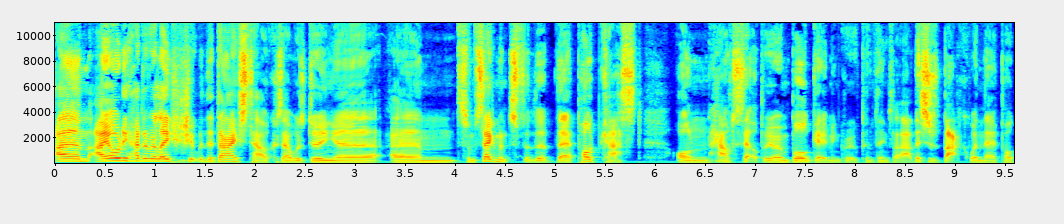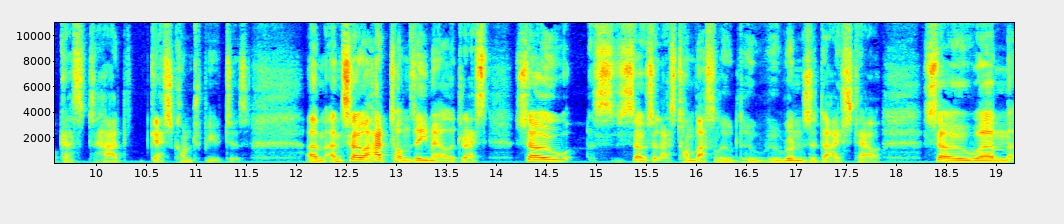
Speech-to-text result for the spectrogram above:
um, I already had a relationship with the Dice Tower because I was doing a, um, some segments for the, their podcast on how to set up your own board gaming group and things like that. This was back when their podcast had guest contributors. Um, and so I had Tom's email address. So so so that's Tom Vasel who who, who runs the Dice Tower. So um,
